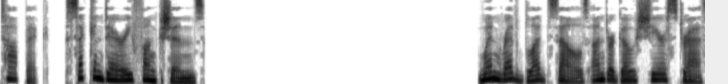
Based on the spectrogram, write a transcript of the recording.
Topic: Secondary functions. When red blood cells undergo shear stress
